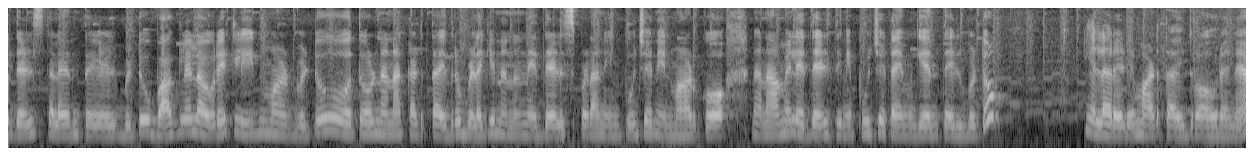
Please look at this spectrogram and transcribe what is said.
ಎದ್ದೇಳಿಸ್ತಾಳೆ ಅಂತ ಹೇಳ್ಬಿಟ್ಟು ಬಾಗ್ಲೆಲ್ಲ ಅವರೇ ಕ್ಲೀನ್ ಮಾಡಿಬಿಟ್ಟು ತೋರಣನ ಕಟ್ತಾ ಇದ್ರು. ಬೆಳಗ್ಗೆ ನನ್ನನ್ನು ಎದ್ದೇಳಿಸ್ಬೇಡ, ನೀನು ಪೂಜೆ ನೀನು ಮಾಡ್ಕೋ, ನಾನು ಆಮೇಲೆ ಎದ್ದೇಳ್ತೀನಿ ಪೂಜೆ ಟೈಮ್ಗೆ ಅಂತ ಹೇಳ್ಬಿಟ್ಟು ಎಲ್ಲ ರೆಡಿ ಮಾಡ್ತಾ ಇದ್ರು ಅವರೇನೆ.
